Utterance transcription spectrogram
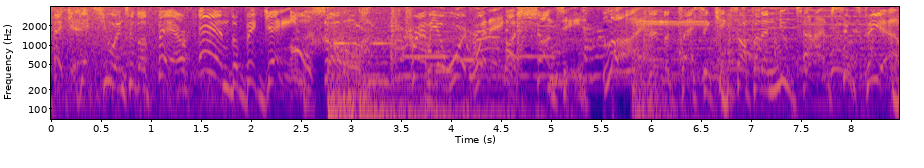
ticket gets you into the fair and the big game. Also, Grammy Award-winning Ashanti live. Then the Classic kicks off at a new time, 6 p.m.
